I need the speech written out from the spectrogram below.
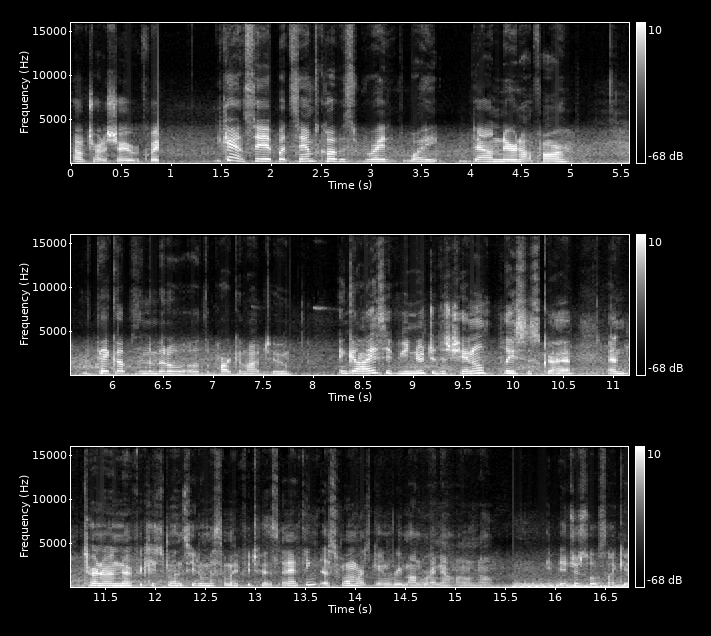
I'll try to show you real quick. You can't see it, but Sam's Club is right right down there, not far. The pickup's in the middle of the parking lot too. And guys, if you're new to this channel, please subscribe and turn on the notification button so you don't miss my future videos. And I think this Walmart's getting remodeled right now. I don't know. It just looks like it.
